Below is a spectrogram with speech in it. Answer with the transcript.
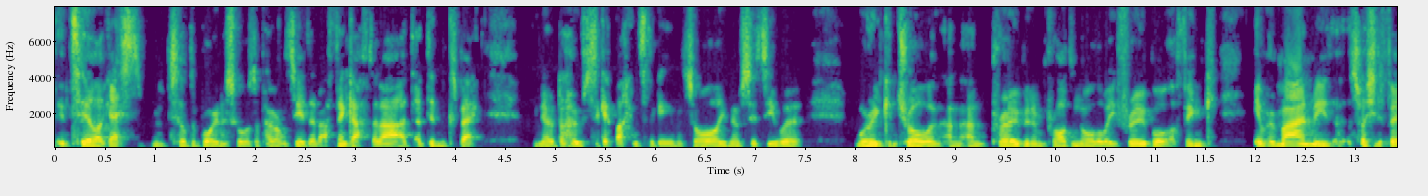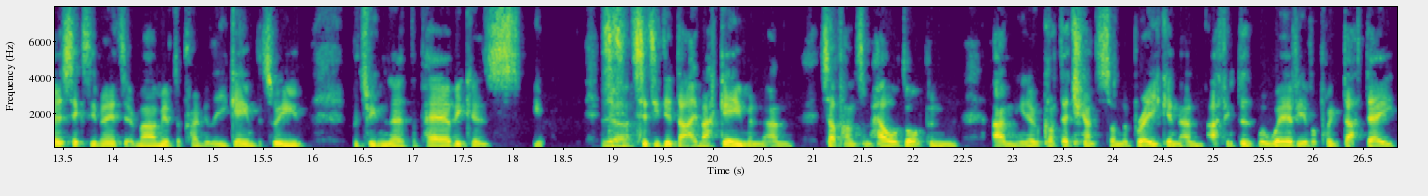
until I guess until De Bruyne scores a penalty, then I think after that I, I, didn't expect, you know, the hosts to get back into the game at all. You know, City were were in control and, and, and probing and prodding all the way through. But I think it reminded me, especially the first sixty minutes, it reminded me of the Premier League game between between the, the pair because you yeah. City, did that in that game, and, and Southampton held up and and you know got their chances on the break, and, and I think that were worthy of a point that day.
